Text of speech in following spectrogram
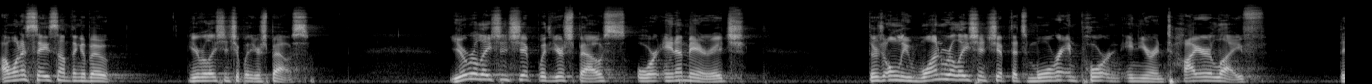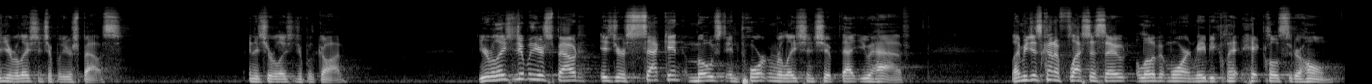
I want to say something about your relationship with your spouse. Your relationship with your spouse or in a marriage, there's only one relationship that's more important in your entire life than your relationship with your spouse, and it's your relationship with God. Your relationship with your spouse is your second most important relationship that you have. Let me just kind of flesh this out a little bit more and maybe hit closer to home.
